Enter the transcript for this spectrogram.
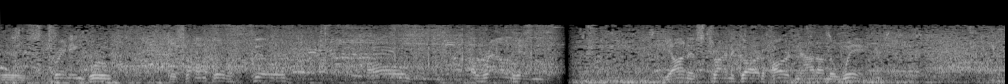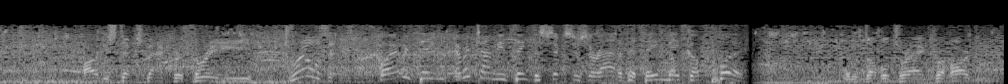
His training group. His uncle, Phil. All around him. Giannis trying to guard Harden out on the wing. Harden steps back for three, drills it. Well, everything, every time you think the Sixers are out of it, they make a push. Little double drag for Harden.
